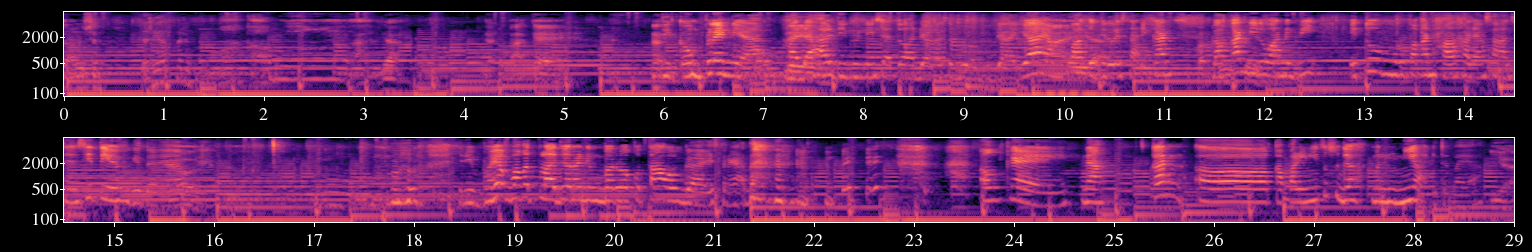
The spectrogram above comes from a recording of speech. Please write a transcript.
terlalu dari apa dikomplain ya. Komplain. padahal di Indonesia itu adalah sebuah budaya yang Ah, patut iya. dilestarikan. Bahkan di luar negeri itu merupakan hal-hal yang sangat sensitif gitu ya. Oh, jadi banyak banget pelajaran yang baru aku tahu guys ternyata. Oke. Nah kan eh, kapal ini tuh sudah mendunia gitu pak ya. Iya.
